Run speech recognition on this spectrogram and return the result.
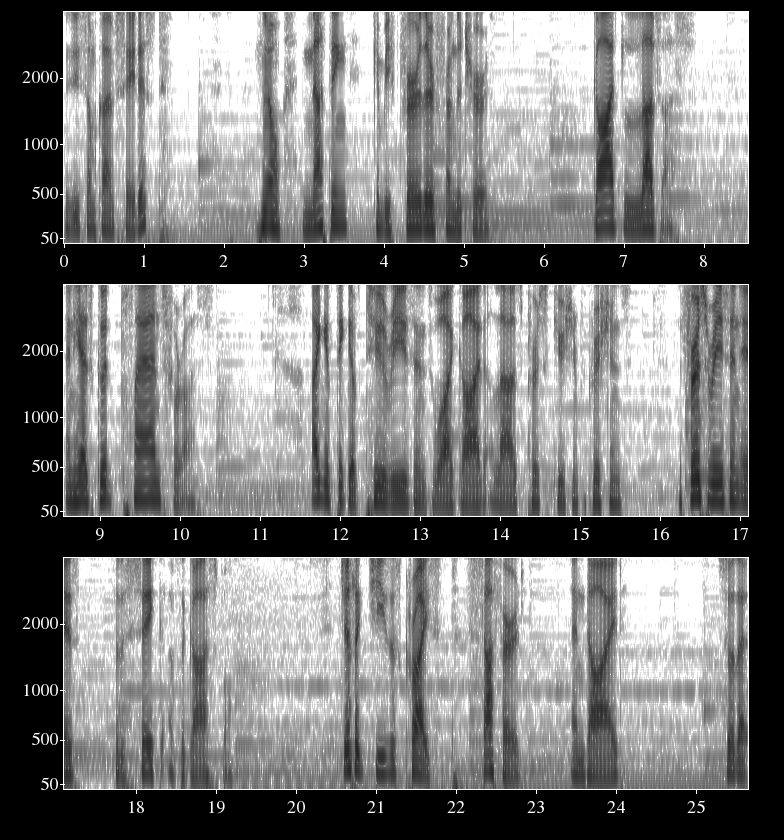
Is he some kind of sadist? No, nothing can be further from the truth. God loves us, and he has good plans for us. I can think of two reasons why God allows persecution for Christians. The first reason is for the sake of the gospel. Just like Jesus Christ suffered and died so that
